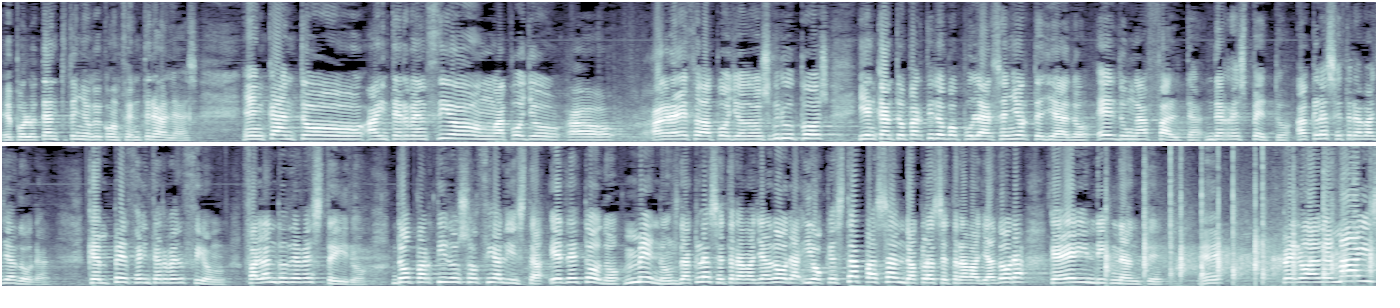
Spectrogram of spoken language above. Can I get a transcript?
e polo tanto teño que concentralas. En canto á intervención, apoio ao Agradezo o apoio dos grupos e, en canto ao Partido Popular, señor Tellado, é dunha falta de respeto á clase traballadora que empeza a intervención falando de Besteiro, do Partido Socialista e de todo menos da clase traballadora e o que está pasando á clase traballadora que é indignante. Eh? Pero, ademais,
